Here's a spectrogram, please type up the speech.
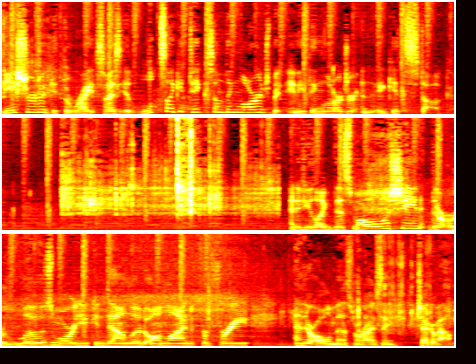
Be sure to get the right size. It looks like it takes something large, but anything larger and they get stuck. And if you like this marble machine, there are loads more you can download online for free, and they're all mesmerizing. Check them out.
